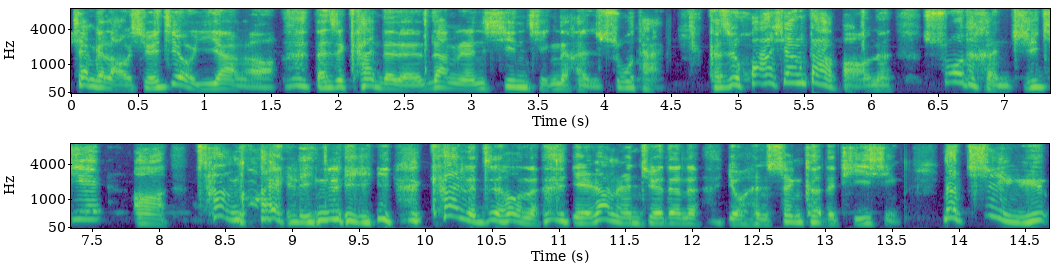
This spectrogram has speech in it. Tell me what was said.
像个老学究一样啊，但是看的人让人心情的很舒坦。可是花香大宝呢，说的很直接。啊，畅快淋漓，看了之后呢，也让人觉得呢有很深刻的提醒。那至于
